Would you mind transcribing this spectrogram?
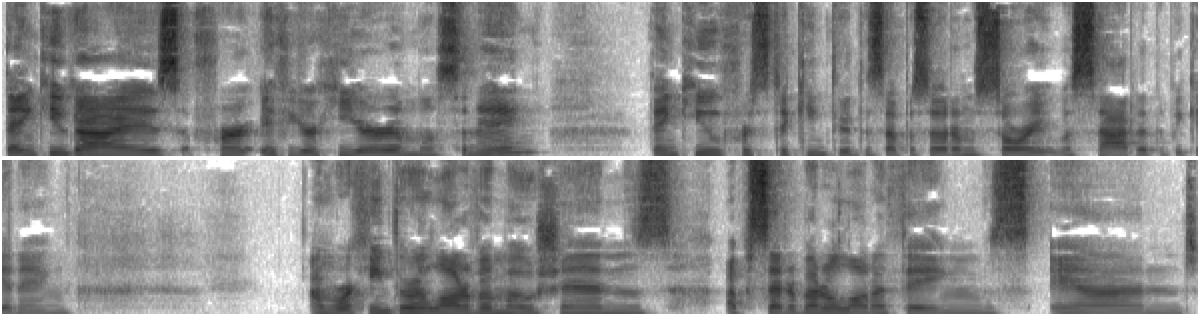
Thank you guys for if you're here and listening. Thank you for sticking through this episode. I'm sorry it was sad at the beginning. I'm working through a lot of emotions, upset about a lot of things, and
